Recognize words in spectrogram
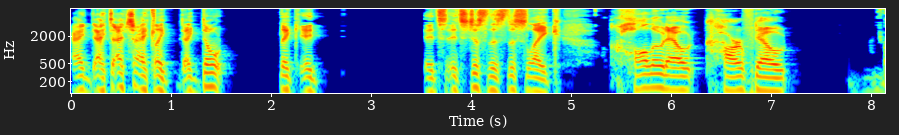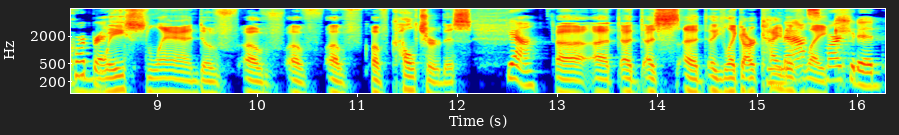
I I, I, I like I don't like it it's it's just this this like hollowed out carved out Corporate. wasteland of of of of of culture this yeah uh a, a, a a- like our kind mass of like marketed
